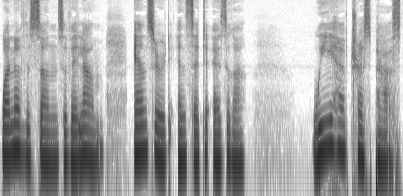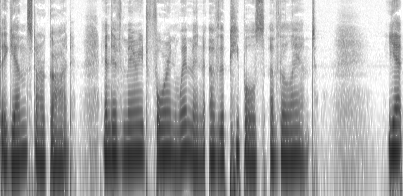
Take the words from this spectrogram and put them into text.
one of the sons of Elam, answered and said to Ezra, We have trespassed against our God, and have married foreign women of the peoples of the land. Yet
